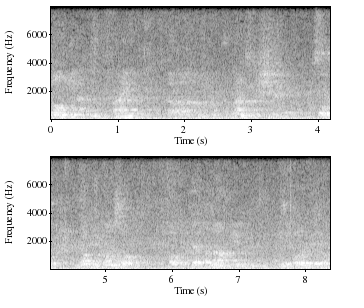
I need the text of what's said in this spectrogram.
Uh, so what becomes of, of paper now in, the oral paper?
